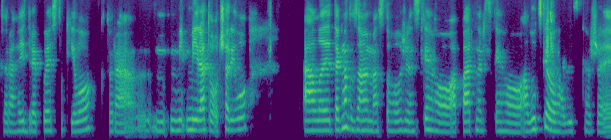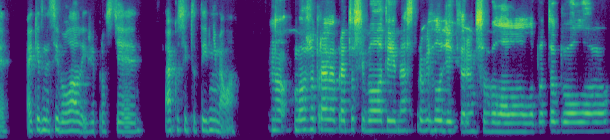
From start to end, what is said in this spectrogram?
ktorá hej, drepuje 100 kg, ktorá Mira to očarilo, ale tak ma to zaujíma z toho ženského a partnerského a ľudského hľadiska, že aj keď sme si volali, že proste ako si to ty vnímala? No, možno práve preto si bola ty jedna z prvých ľudí, ktorým som volala, lebo to bolo...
